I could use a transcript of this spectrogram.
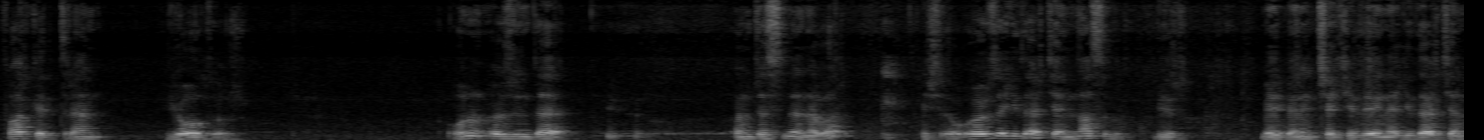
fark ettiren yoldur. Onun özünde öncesinde ne var? İşte o öze giderken nasıl bir meyvenin çekirdeğine giderken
